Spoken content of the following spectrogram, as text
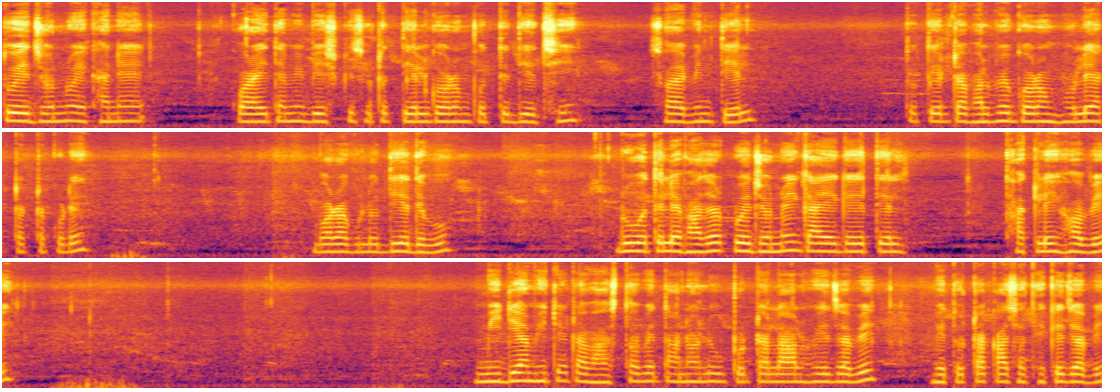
তো এই জন্য এখানে কড়াইতে আমি বেশ কিছুটা তেল গরম করতে দিয়েছি, সয়াবিন তেল। তো তেলটা ভালোভাবে গরম হলে একটা একটা করে বড়াগুলো দিয়ে দেব। ডুবো তেলে ভাজার প্রয়োজনই গায়ে গায়ে তেল থাকলেই হবে। মিডিয়াম হিটে এটা ভাজতে হবে, তা নাহলে উপরটা লাল হয়ে যাবে, ভেতরটা কাঁচা থেকে যাবে।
